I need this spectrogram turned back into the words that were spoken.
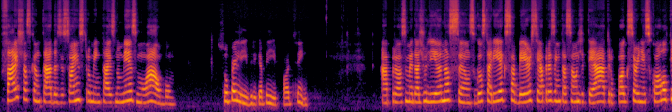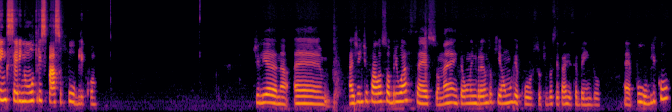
faixas cantadas e só instrumentais no mesmo álbum? Super livre, Gabi, pode sim. A próxima é da Juliana Sanz. Gostaria de saber se a apresentação de teatro pode ser na escola ou tem que ser em outro espaço público. Juliana, é, a gente fala sobre o acesso, né? Então, lembrando que é um recurso que você está recebendo é, público.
